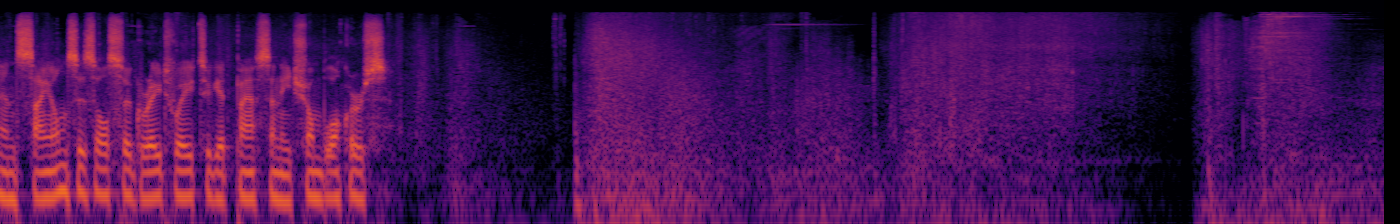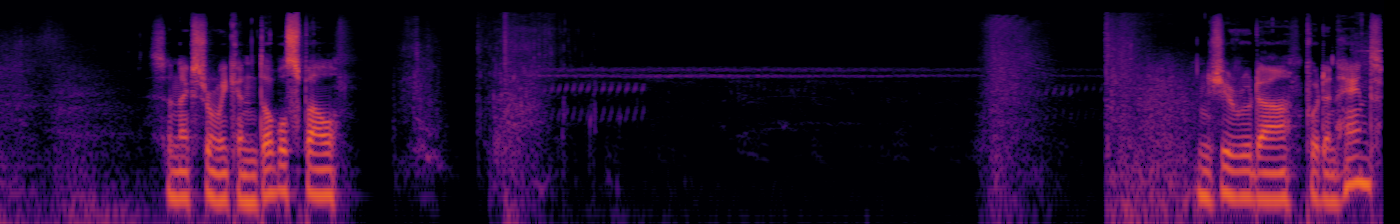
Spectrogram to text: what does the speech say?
And Scions is also a great way to get past any chum blockers. So next turn we can double spell. Gyruda put in hand.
